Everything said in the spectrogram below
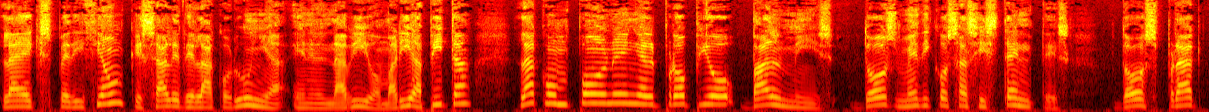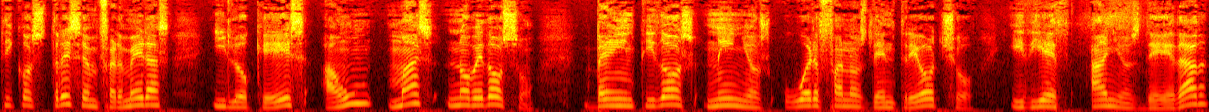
La expedición que sale de La Coruña en el navío María Pita la componen el propio Balmis, dos médicos asistentes, dos prácticos, tres enfermeras y lo que es aún más novedoso, 22 niños huérfanos de entre 8 y 10 años de edad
